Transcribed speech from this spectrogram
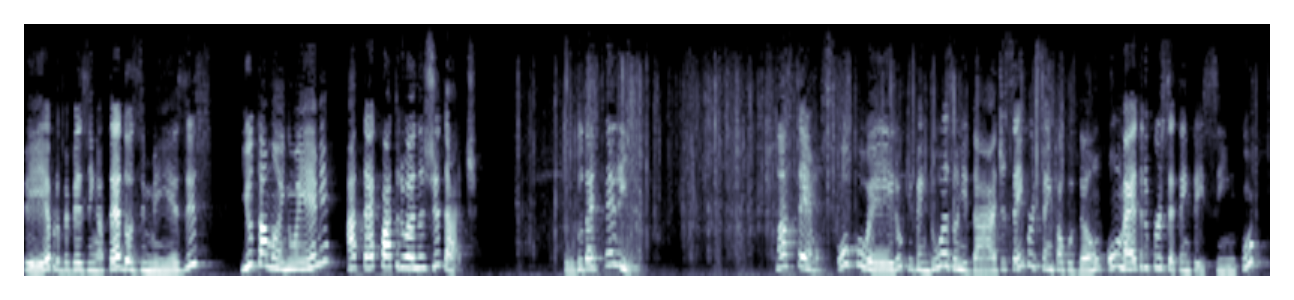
P, para o bebezinho até 12 meses, e o tamanho M até 4 anos de idade. Tudo da estrelinha. Nós temos o coeiro, que vem duas unidades, 100% algodão, 1 metro por 75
